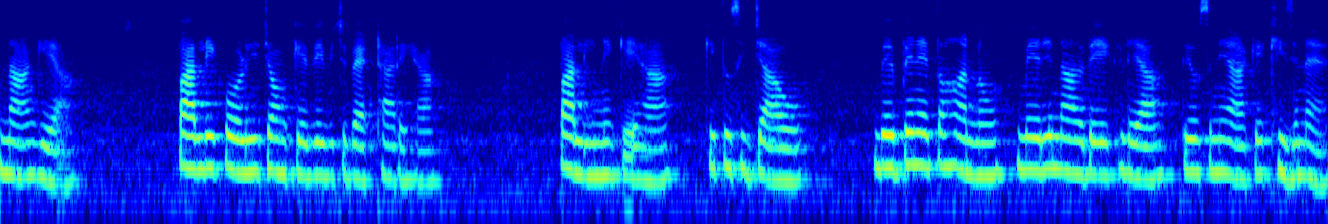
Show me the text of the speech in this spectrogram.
ਨਾ ਗਿਆ। ਪਾਲੀ ਕੋਲ ਹੀ ਚੌਂਕੇ ਦੇ ਵਿੱਚ ਬੈਠਾ ਰਿਹਾ। ਪਾਲੀ ਨੇ ਕਿਹਾ ਕਿ ਤੁਸੀਂ ਜਾਓ। ਬੇਬੇ ਨੇ ਤੁਹਾਨੂੰ ਮੇਰੇ ਨਾਲ ਦੇਖ ਲਿਆ ਤੇ ਉਸਨੇ ਆ ਕੇ ਖਿਜਣਾ ਹੈ।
